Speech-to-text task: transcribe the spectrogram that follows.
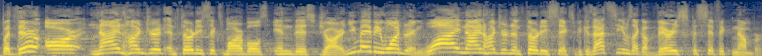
But there are 936 marbles in this jar. And you may be wondering, why 936? Because that seems like a very specific number.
